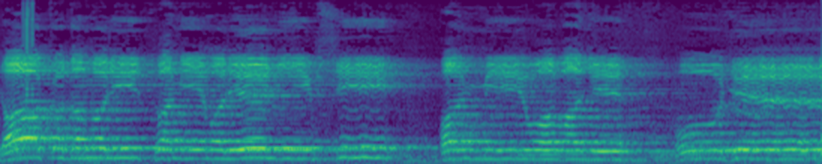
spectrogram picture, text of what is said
якода молитвами и молений все помилованы будем.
